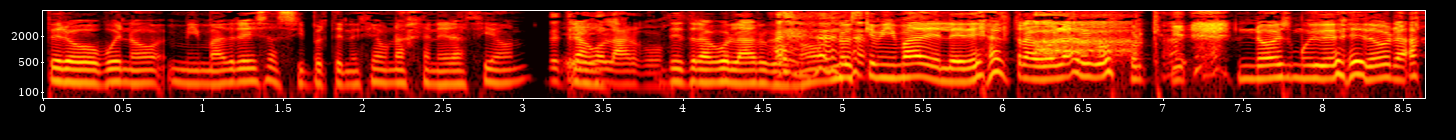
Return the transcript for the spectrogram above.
pero bueno, mi madre es así, pertenece a una generación. De trago eh, largo. De trago largo, ¿no? No es que mi madre le dé al trago largo porque no es muy bebedora.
